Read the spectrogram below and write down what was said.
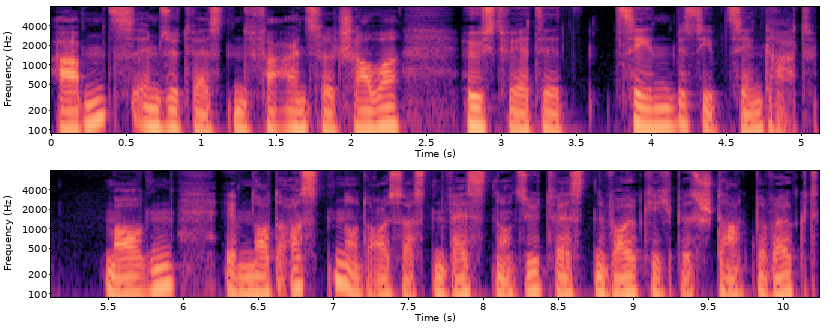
Abends im Südwesten vereinzelt Schauer, Höchstwerte 10 bis 17 Grad. Morgen im Nordosten und äußersten Westen und Südwesten wolkig bis stark bewölkt,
